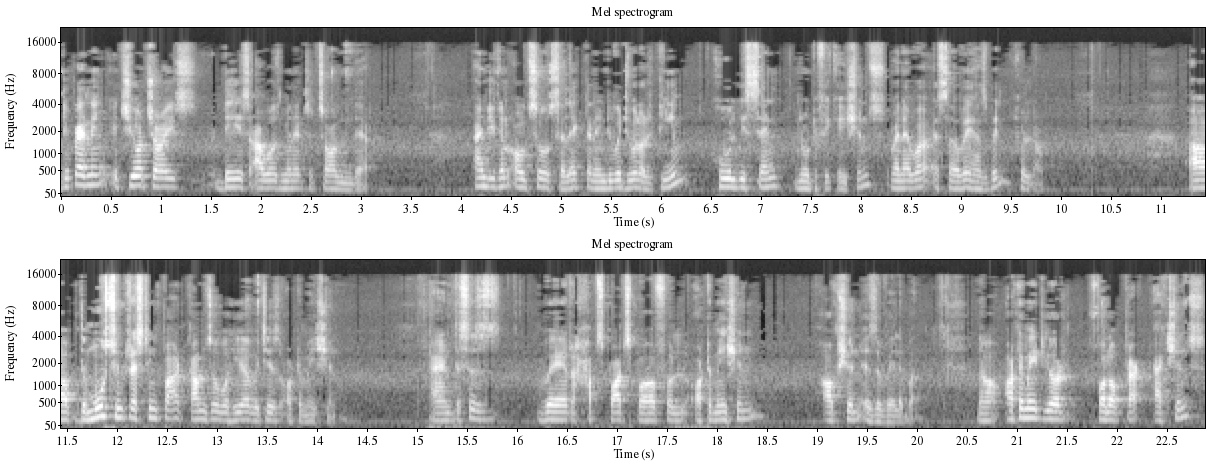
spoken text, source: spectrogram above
depending, it's your choice, days, hours, minutes, it's all in there. And you can also select an individual or a team who will be sent notifications whenever a survey has been filled out. Uh, the most interesting part comes over here, which is automation. And this is where HubSpot's powerful automation option is available. Now automate your follow-up actions.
